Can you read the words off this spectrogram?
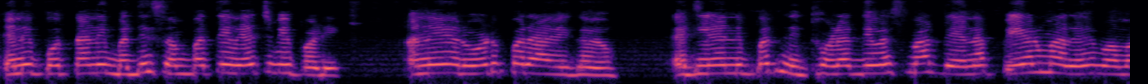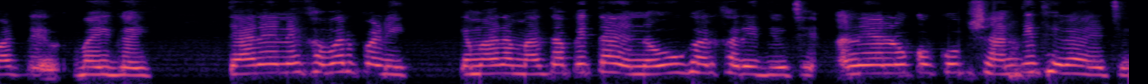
એની પોતાની બધી સંપત્તિ વેચવી પડી અને એ રોડ પર આવી ગયો. એટલે એની પત્ની થોડા દિવસ માટે એના પિયરમાં રહેવા માટે વહી ગઈ. ત્યારે એને ખબર પડી કે મારા માતા પિતાએ નવું ઘર ખરીદ્યું છે અને એ લોકો ખૂબ શાંતિથી રહે છે.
